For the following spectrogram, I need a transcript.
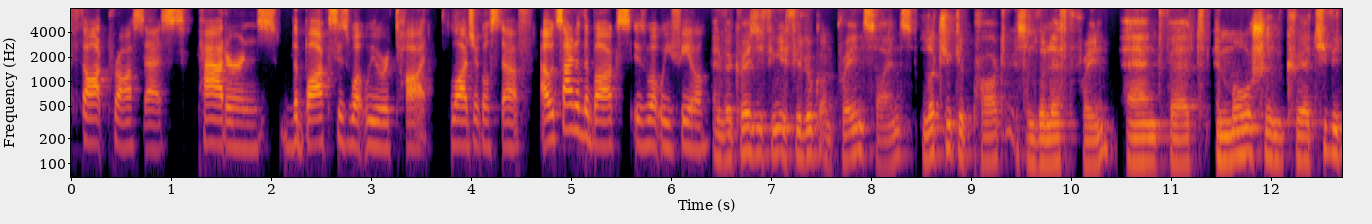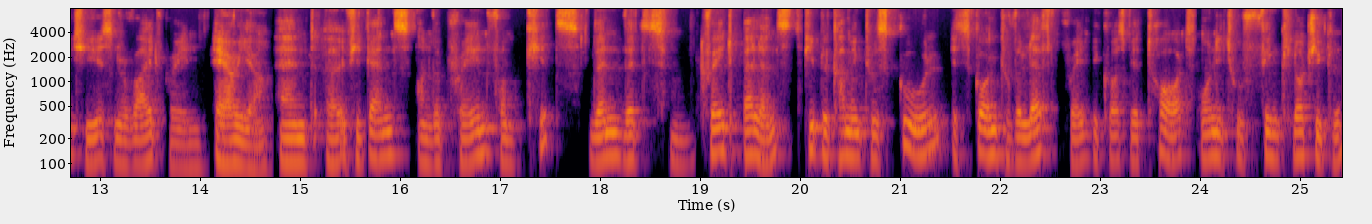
thought process patterns the box is what we were taught logical stuff. Outside of the box is what we feel. And the crazy thing, if you look on brain science, logical part is on the left brain, and that emotion creativity is in the right brain area. And uh, if you dance on the brain from kids, then that's great balanced. People coming to school, it's going to the left brain because we're taught only to think logical.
